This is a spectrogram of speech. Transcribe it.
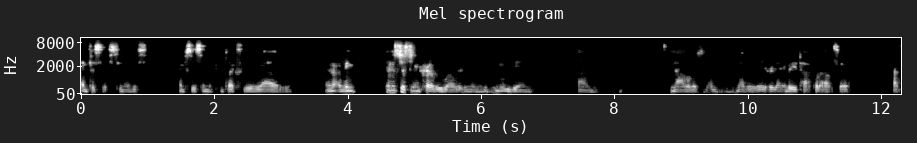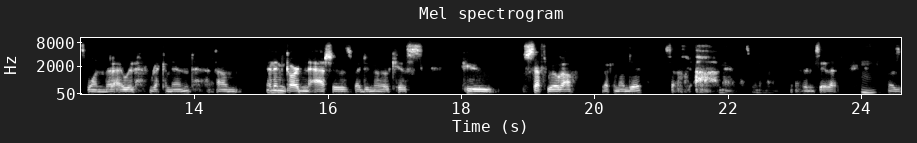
emphasis, you know, this emphasis on the complexity of reality. And I think and it's just an incredibly well written and moving um, novel that I've never really heard anybody talk about. So that's one that I would recommend. Um, and then Garden Ashes by Danilo Kiss, who Seth Rogoff recommended. So I was like, ah, oh, man, that's one of mine. I heard him say that. Mm. I was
